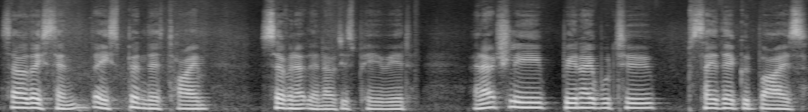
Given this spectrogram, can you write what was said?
So they send they spend their time serving out their notice period, and actually being able to say their goodbyes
